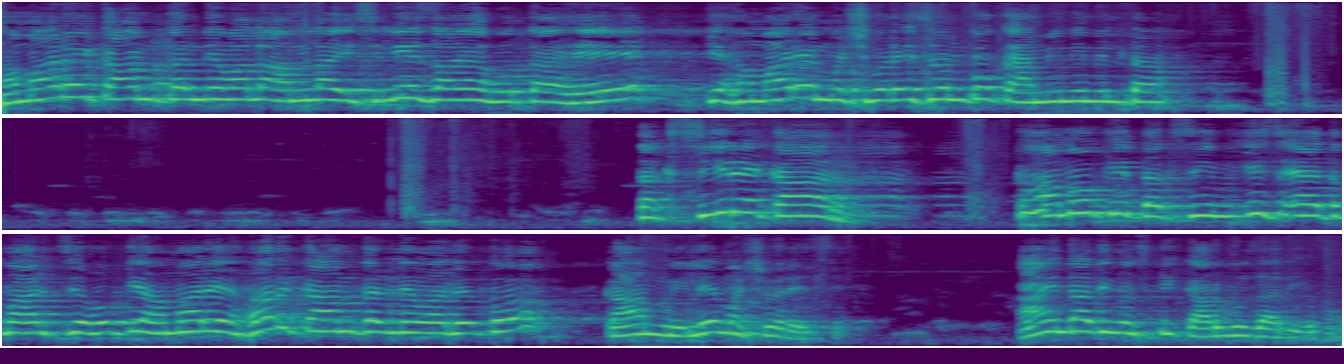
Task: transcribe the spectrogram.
ہمارے کام کرنے والا عملہ اس لیے ضائع ہوتا ہے کہ ہمارے مشورے سے ان کو کام ہی نہیں ملتا۔ تقسیر کار، کاموں کی تقسیم اس اعتبار سے ہو کہ ہمارے ہر کام کرنے والے کو کام ملے مشورے سے۔ آئندہ دن اس کی کارگزاری ہو۔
